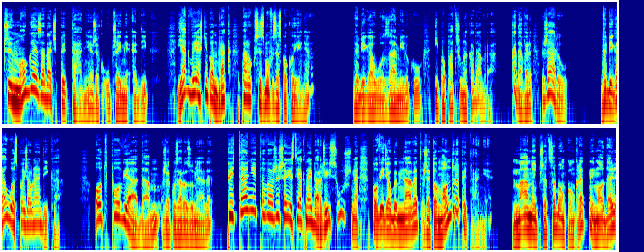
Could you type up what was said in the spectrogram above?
Czy mogę zadać pytanie, rzekł uprzejmie Edik, jak wyjaśni pan brak paroksyzmów zaspokojenia? Wybiegało zamilkł i popatrzył na kadawra. Kadawer żarł. Wybiegało spojrzał na Edika. Odpowiadam, rzekł zarozumiale, Pytanie, towarzysze, jest jak najbardziej słuszne. Powiedziałbym nawet, że to mądre pytanie. Mamy przed sobą konkretny model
